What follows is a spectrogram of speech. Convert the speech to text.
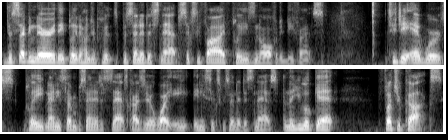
the secondary they played 100% of the snaps, 65 plays in all for the defense. TJ Edwards played 97% of the snaps, Kyzir White 86% of the snaps, and then you look at Fletcher Cox.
